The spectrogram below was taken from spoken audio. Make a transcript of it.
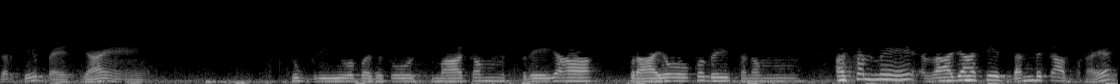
करके बैठ जाएँ। सुग्रीव बधतो स्माकम श्रेय प्रायोपवेशनम। असल में राजा के दंड का भय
